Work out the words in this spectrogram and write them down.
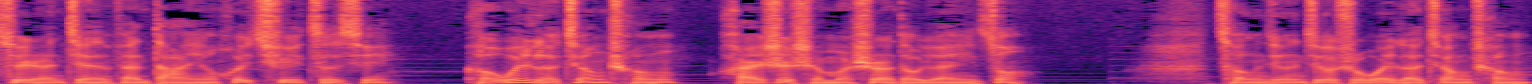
虽然简凡答应会娶自己，可为了江城，还是什么事都愿意做。曾经就是为了江城，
